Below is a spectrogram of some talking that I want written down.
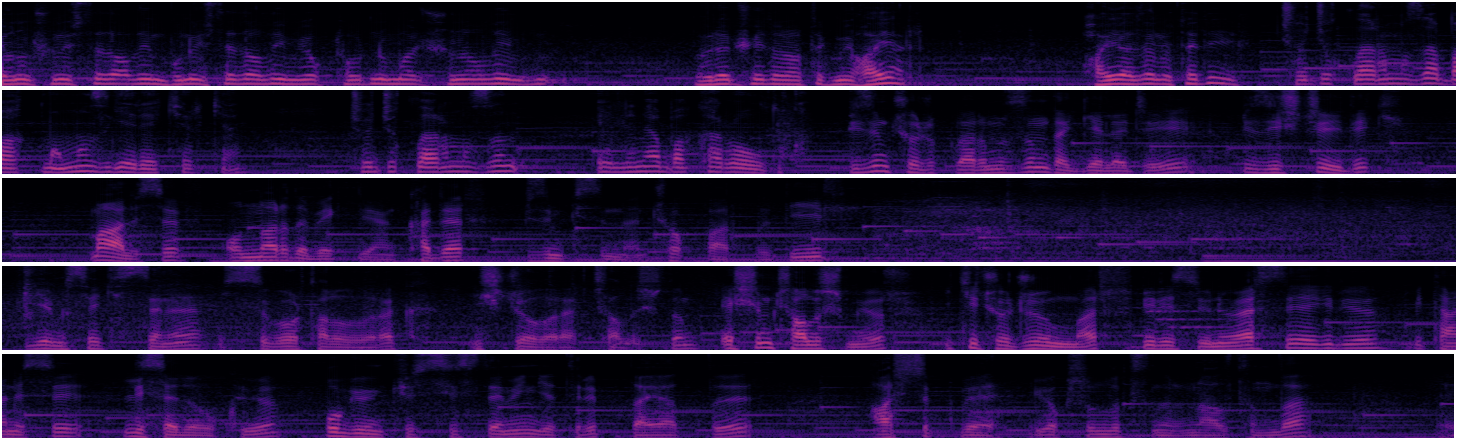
canım şunu istedi alayım, bunu istedi alayım, yok torunuma şunu alayım. Böyle bir şeyler artık bir hayal. Hayalden öte değil. Çocuklarımıza bakmamız gerekirken çocuklarımızın eline bakar olduk. Bizim çocuklarımızın da geleceği, biz işçiydik. Maalesef onları da bekleyen kader bizimkisinden çok farklı değil. 28 sene sigortalı olarak, işçi olarak çalıştım. Eşim çalışmıyor. İki çocuğum var. Birisi üniversiteye gidiyor, bir tanesi lisede okuyor. Bugünkü sistemin getirip dayattığı açlık ve yoksulluk sınırının altında eee,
